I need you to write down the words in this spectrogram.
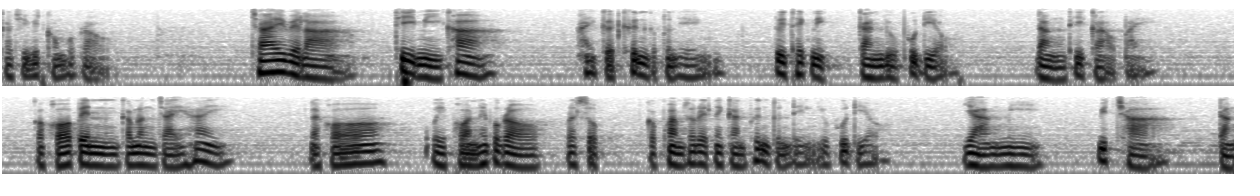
กับชีวิตของพวกเรา ใช้เวลาที่มีค่าให้เกิดขึ้นกับตนเอง ด้วยเทคนิคการอยู่ผู้เดียว ดังที่กล่าวไป ก็ขอเป็นกำลังใจให้ และขออวยพรให้พวกเราประสบกับความสำเร็จในการพึ่งตนเองอยู่ผู้เดียว อย่างมี วิชา ดัง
